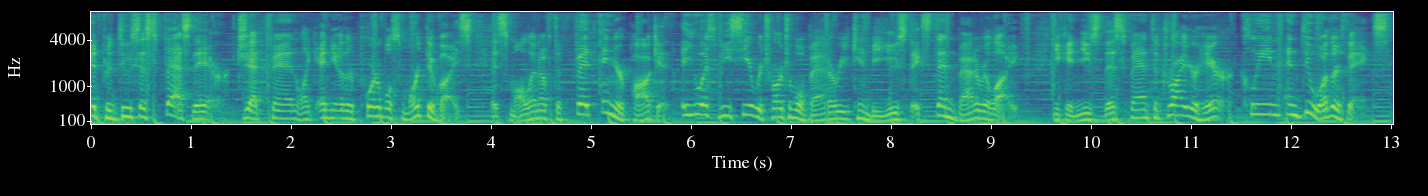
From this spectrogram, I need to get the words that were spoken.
it produces fast air. Jet Fan, like any other portable smart device, is small enough to fit in your pocket. A USB-C rechargeable battery can be used to extend battery life. You can use this fan to dry your hair, clean, and do other things.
